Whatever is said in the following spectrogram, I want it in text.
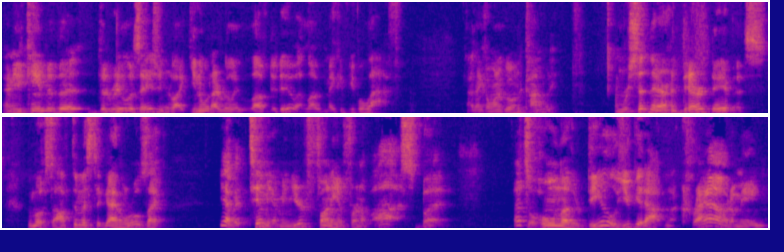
And you came to the the realization. You're like, you know what I really love to do? I love making people laugh. I think I want to go into comedy. And we're sitting there, and Darren Davis, the most optimistic guy in the world, is like, "Yeah, but Timmy, I mean, you're funny in front of us, but that's a whole nother deal. You get out in a crowd. I mean,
